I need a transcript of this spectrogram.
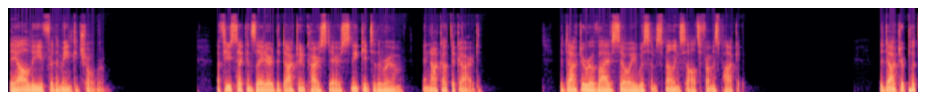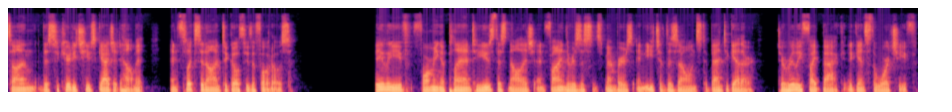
They all leave for the main control room. A few seconds later, the doctor and Carstairs sneak into the room and knock out the guard. The doctor revives Zoe with some smelling salts from his pocket. The doctor puts on the security chief's gadget helmet and flicks it on to go through the photos. They leave, forming a plan to use this knowledge and find the resistance members in each of the zones to band together to really fight back against the war chief.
